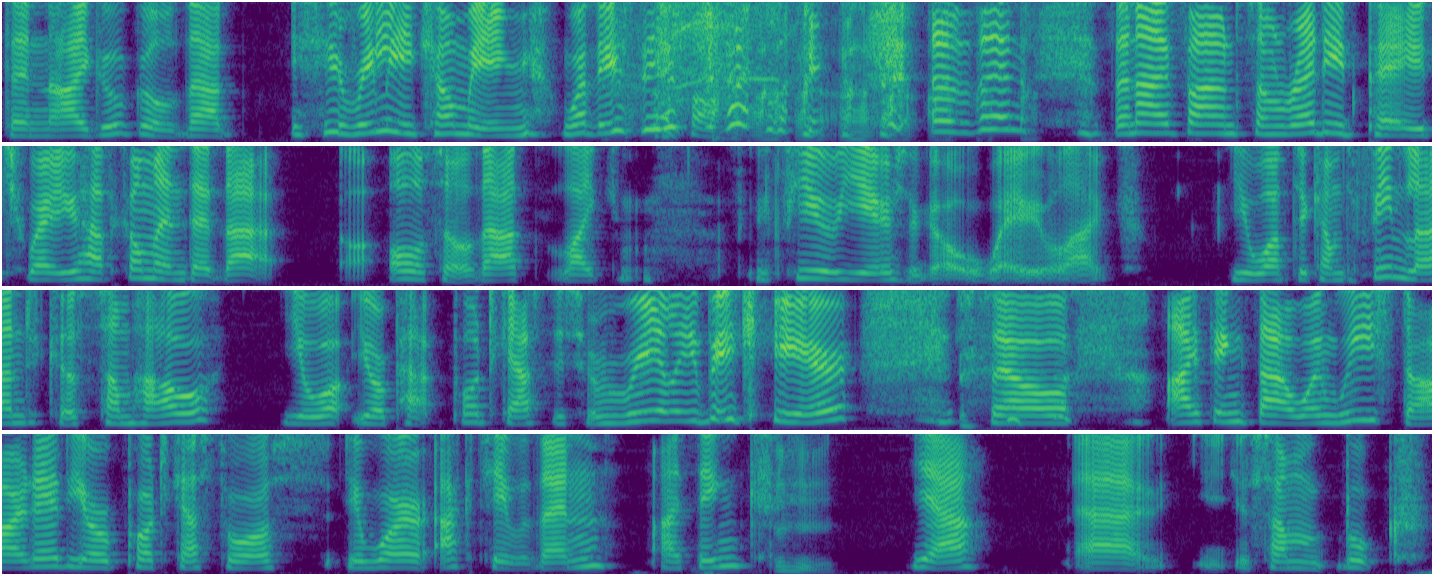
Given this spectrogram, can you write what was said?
then I googled that is he really coming? What is this? like, and then then I found some Reddit page where you have commented that uh, also that like a few years ago where you like you want to come to Finland because somehow your your podcast is really big here. So I think that when we started, your podcast was you were active then. I think, mm-hmm. yeah, uh, some book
